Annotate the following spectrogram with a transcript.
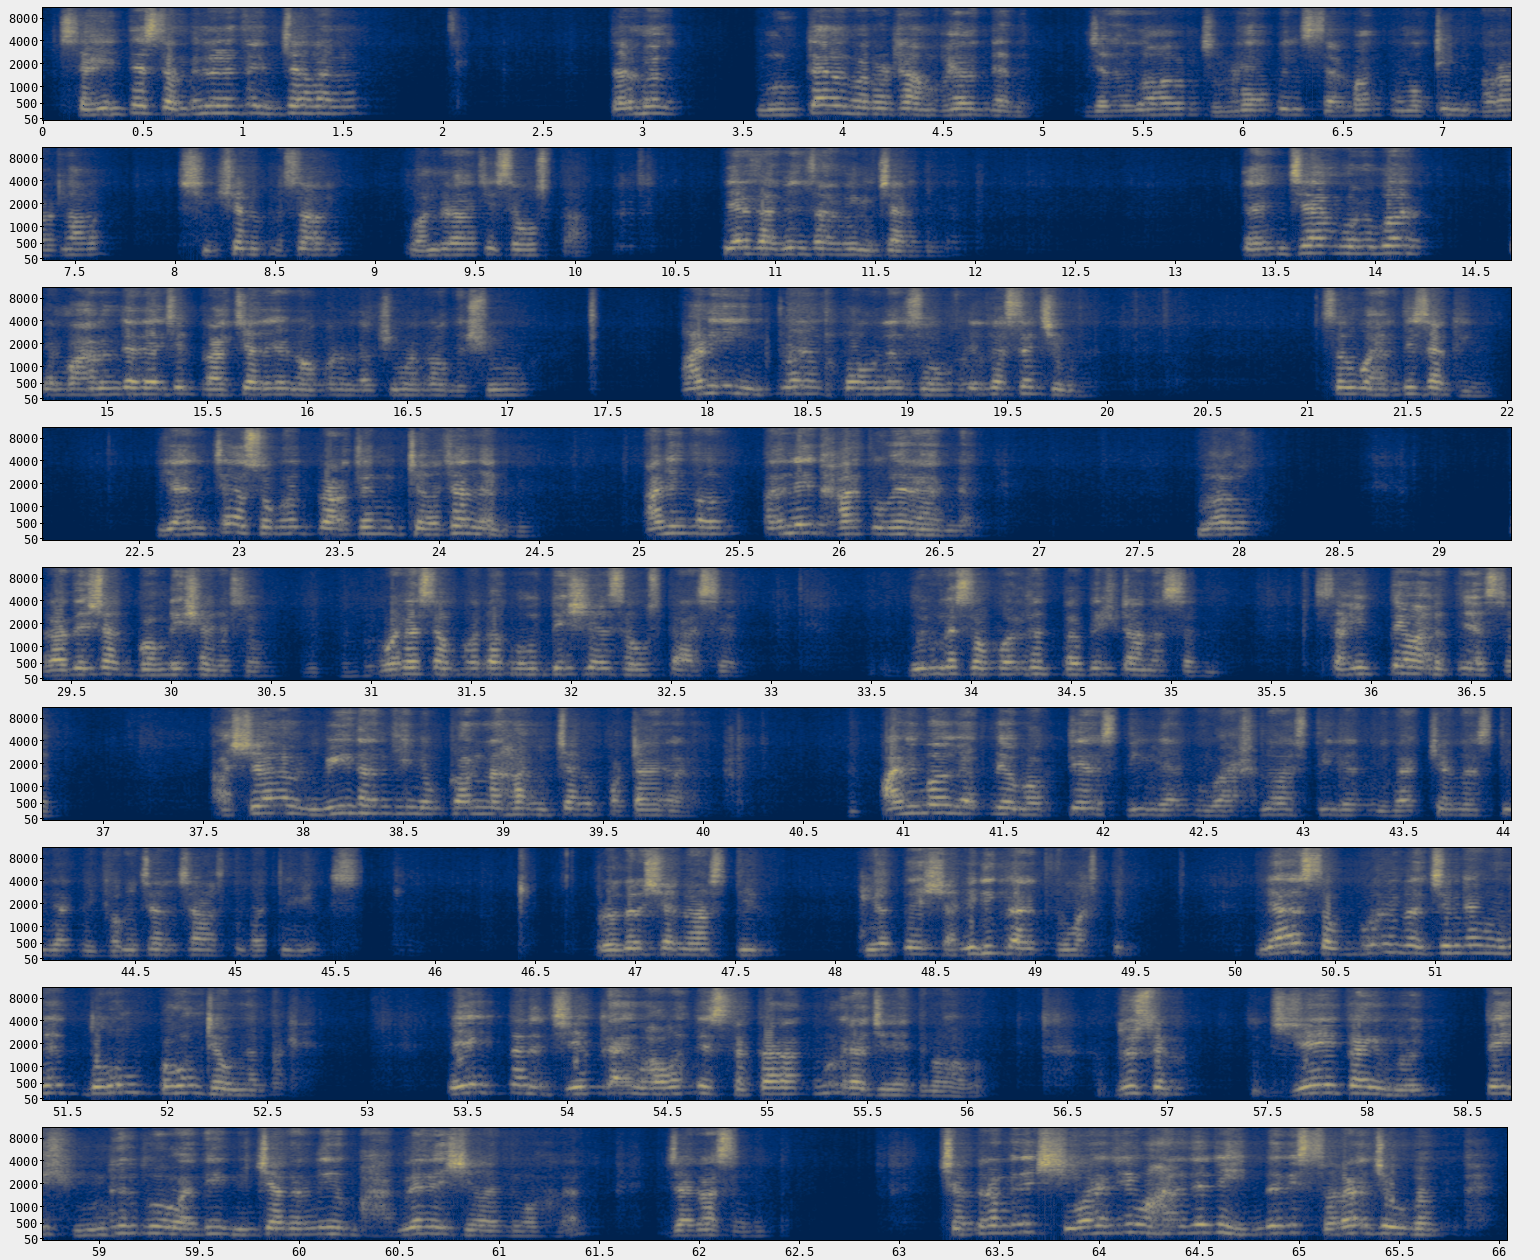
साहित्य संमेलनाचा विचार आला. तर मग नूतन मराठा महाविद्यालय जळगाव जिल्ह्यातील सर्वात मोठी मराठा शिक्षण प्रसार मंडळाची संस्था. या जागेचा आम्ही विचार केला. त्यांच्या बरोबर त्या महाविद्यालयाचे प्राचार्य डॉक्टर लक्ष्मणराव देशमुख आणि इतर उपनगर संस्थेचे सचिव सौ भारतीसाठी यांच्यासोबत प्राथमिक चर्चा झाली आणि मग अनेक हात उभे राहिले. मग राधेशात फाउंडेशन असेल वनसंपदा उद्देशीय संस्था असेल दुर्ग संवर्धन प्रतिष्ठान असेल साहित्य भारती असेल अशा विविध लोकांना हा विचार पटायला आणि मग यातले वक्ते असतील यातली भाषणं असतील यातली व्याख्यान असतील यातली परिचर्चा असतील प्रदर्शनं असतील यातले शाहिरी कार्यक्रम असतील. या संपूर्ण रचनेमध्ये दोन टोन ठेवण्यात आले. एक तर जे काय व्हावं ते सकारात्मक रचनेत व्हावं. दुसरं जे काही होईल ते हिंदुत्ववादी विचारांनी भागलेले शिवाजी महाराज जगासमोर. छत्रपती शिवाजी महाराजांनी हिंदवी स्वराज्य उभं केलं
